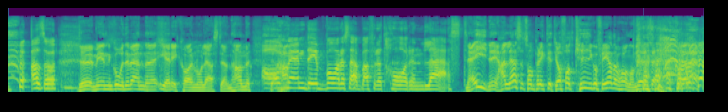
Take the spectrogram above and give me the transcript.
alltså, Du, min gode vän eh, Erik har nog läst den. Han, ja han, men det är bara så här bara för att ha den läst. Nej, nej, han läser sånt på riktigt. Jag har fått krig och fred av honom. Det är där.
